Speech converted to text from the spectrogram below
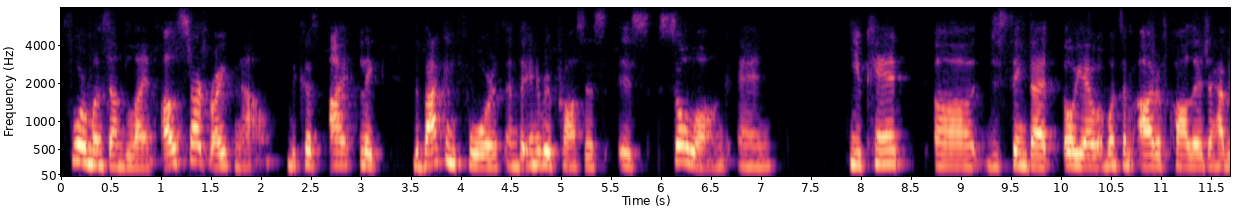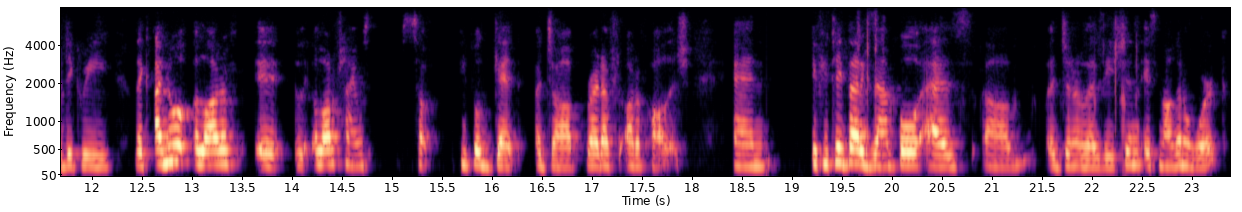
four months down the line i'll start right now because i like the back and forth and the interview process is so long and you can't uh, just think that oh yeah once i'm out of college i have a degree. Like i know a lot of it a lot of times so people get a job right after out of college. And if you take that example as um, a generalization it's not going to work.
